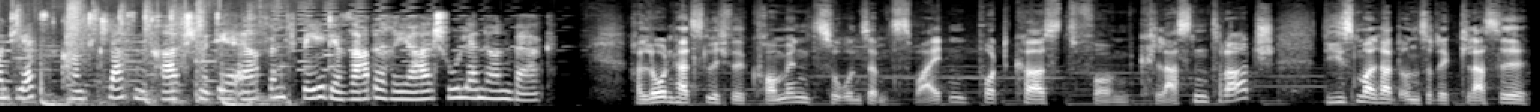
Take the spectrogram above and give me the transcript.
Und jetzt kommt Klassentratsch mit der R5B der Sabe Realschule Nürnberg. Hallo und herzlich willkommen zu unserem zweiten Podcast vom Klassentratsch. Diesmal hat unsere Klasse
